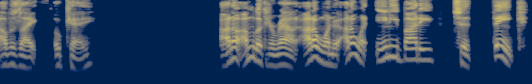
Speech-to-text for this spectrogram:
I was like, okay. I don't I'm looking around. I don't want to, I don't want anybody to think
